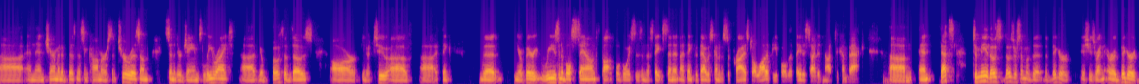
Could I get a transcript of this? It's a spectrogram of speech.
uh, and then chairman of business and commerce and tourism, Senator James Leewright. Uh, you know, both of those are, you know, two of, uh, I think, the, you know, very reasonable, sound, thoughtful voices in the state Senate. And I think that that was kind of a surprise to a lot of people that they decided not to come back. Um, and that's, to me, those those are some of the the bigger issues right now, or bigger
